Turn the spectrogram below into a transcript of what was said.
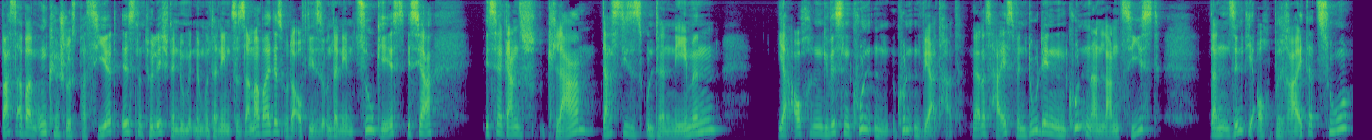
Was aber im Umkehrschluss passiert, ist natürlich, wenn du mit einem Unternehmen zusammenarbeitest oder auf dieses Unternehmen zugehst, ist ja, ist ja ganz klar, dass dieses Unternehmen ja auch einen gewissen Kunden, Kundenwert hat. Ja, das heißt, wenn du den Kunden an Land ziehst, dann sind die auch bereit dazu,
